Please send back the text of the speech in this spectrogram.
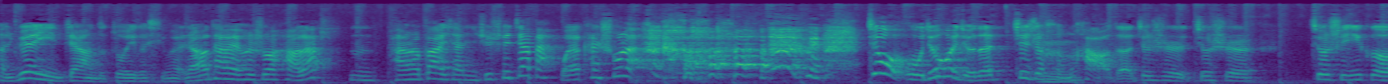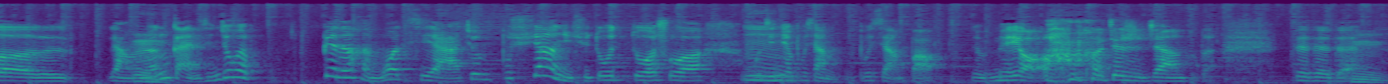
很愿意这样子做一个行为。然后他也会说好了，嗯，他说抱一下你去睡觉吧，我要看书了。就我就会觉得这是很好的，就是就是就是一个两个人感情就会变得很默契啊，就不需要你去多多说，我今天不想、不想抱，就没有，就是这样子的。对对对，嗯，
